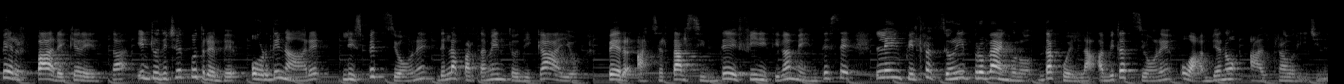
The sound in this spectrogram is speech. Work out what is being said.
per fare chiarezza, il giudice potrebbe ordinare l'ispezione dell'appartamento di Caio per accertarsi definitivamente se le infiltrazioni provengono da quella abitazione o abbiano altra origine.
